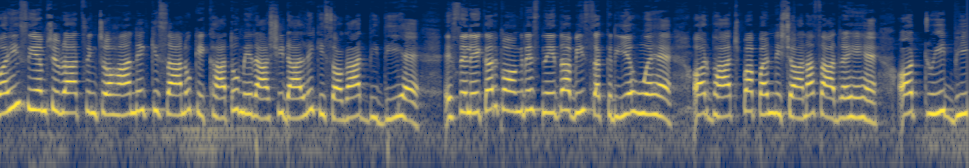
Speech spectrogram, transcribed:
वहीं सीएम शिवराज सिंह चौहान ने किसानों के खातों में राशि डालने की सौगात भी दी है। इससे लेकर कांग्रेस नेता भी सक्रिय हुए हैं और भाजपा पर निशाना साध रहे हैं और ट्वीट भी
